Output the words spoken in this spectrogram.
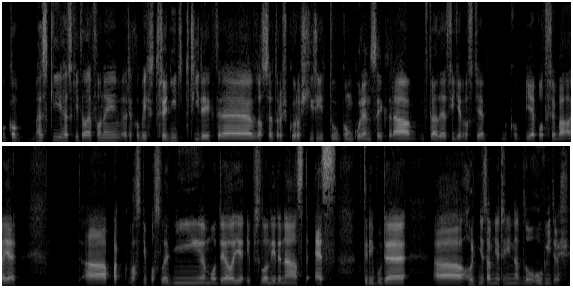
jako hezký, hezký telefony, řekl bych střední třídy, které zase trošku rozšíří tu konkurenci, která v této třídě prostě jako je potřeba a je. A pak vlastně poslední model je Y11S, který bude uh, hodně zaměřený na dlouhou výdrž.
